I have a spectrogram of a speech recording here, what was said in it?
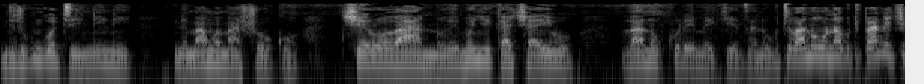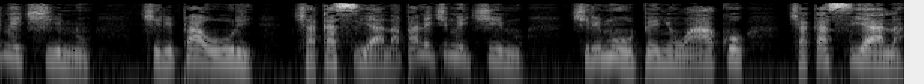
ndiri kungoti inini nemamwe mashoko chero vanhu vemunyika chaivo vanokuremekedza nokuti vanoona kuti pane chimwe chinhu chiri pauri chakasiyana pane chimwe chinhu chiri muupenyu hwako chakasiyana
